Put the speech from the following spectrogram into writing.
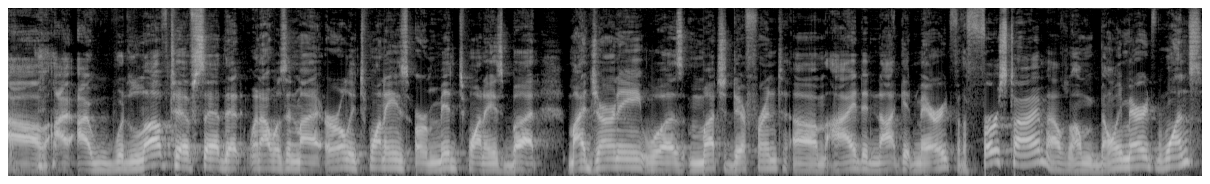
uh, I, I, would love to have said that when I was in my early 20s or mid 20s, but my journey was much different. Um, I did not get married for the first time. I was I'm only married once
